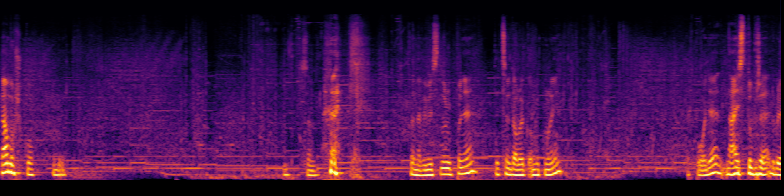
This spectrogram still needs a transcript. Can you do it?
Kámošku. Dobrý. Jsem... to nevymyslel úplně. Teď jsem daleko omítnuli. V pohodě. Nice, dobře, dobrý,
